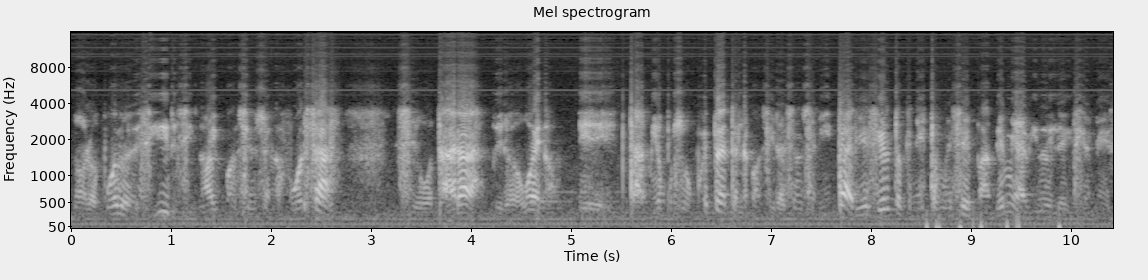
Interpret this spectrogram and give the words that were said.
no lo puedo decidir, si no hay consenso en las fuerzas se votará, pero bueno, eh, también por supuesto entre la consideración sanitaria. Es cierto que en estos meses de pandemia ha habido elecciones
